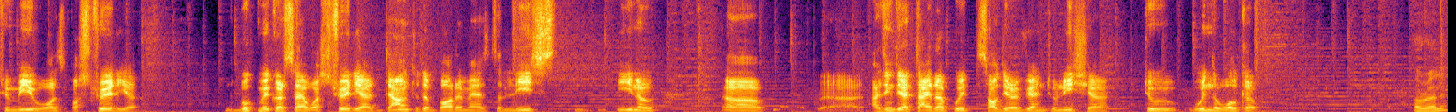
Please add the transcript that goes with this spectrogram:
to me was Australia. The bookmakers have Australia down to the bottom as the least, you know, uh, uh, I think they are tied up with Saudi Arabia and Tunisia to win the World Cup. Oh, really?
